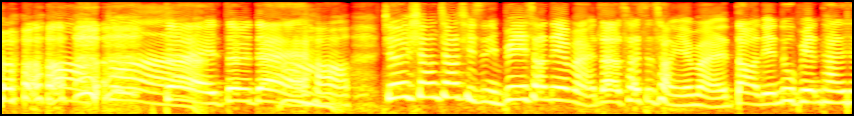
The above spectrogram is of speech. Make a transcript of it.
哦、对 对对不对？好、嗯，就是香蕉，其实你便利商店买到，菜市场也买得到，连路边摊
